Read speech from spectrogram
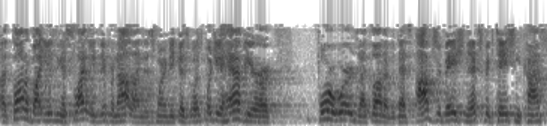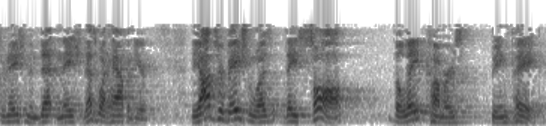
I thought about using a slightly different outline this morning because what you have here are four words I thought of it. That's observation, expectation, consternation, and detonation. That's what happened here. The observation was they saw the latecomers being paid.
